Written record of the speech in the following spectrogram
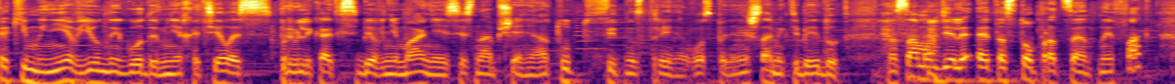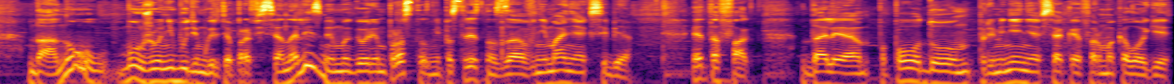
как и мне, в юные годы мне хотелось привлекать к себе внимание, естественно, общение. А тут фитнес-тренер, господи, они же сами к тебе идут. На самом деле это стопроцентный факт. Да, ну, мы уже не будем говорить о профессионализме, мы говорим просто непосредственно за внимание к себе. Это факт. Далее, по поводу применения всякой фармакологии.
